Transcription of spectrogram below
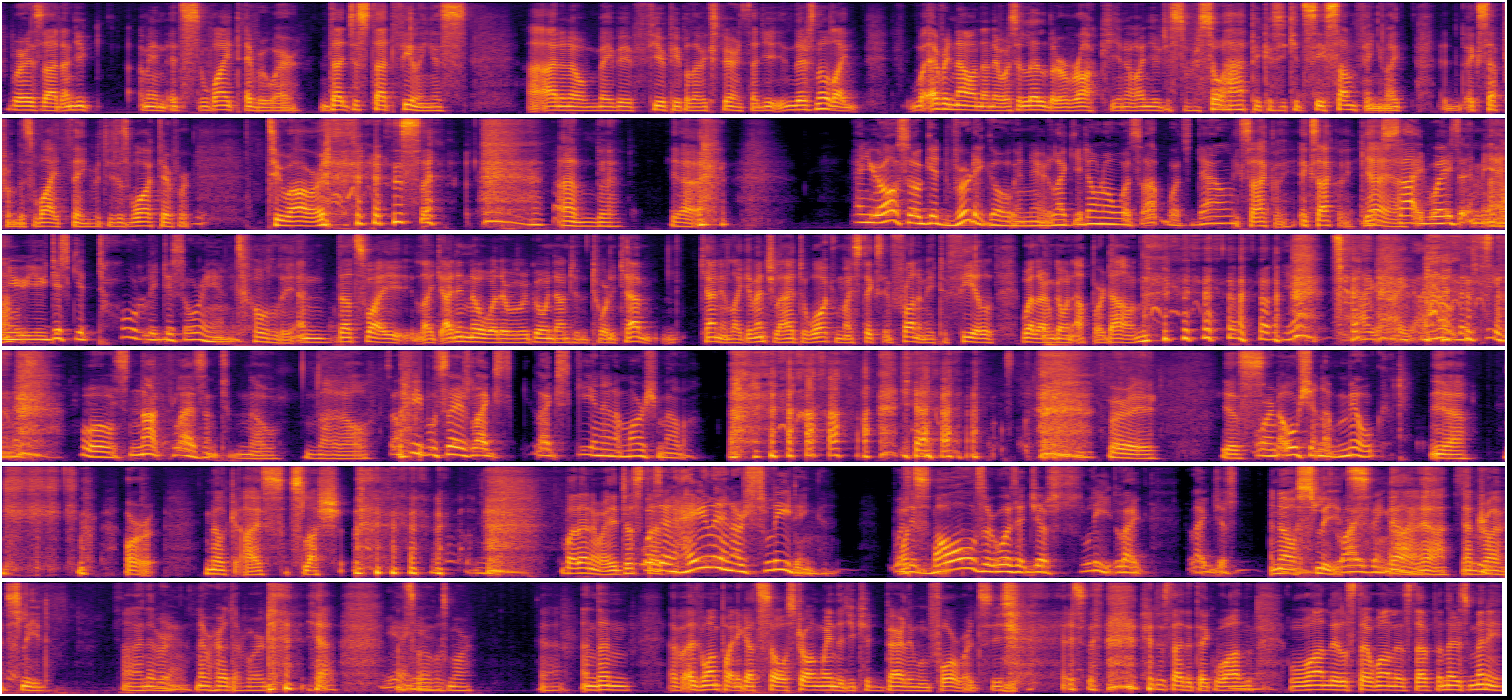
where is that? And you, I mean, it's white everywhere. That just that feeling is. I don't know, maybe few people have experienced that. You, there's no like, every now and then there was a little bit of rock, you know, and you just were so happy because you could see something, like, except from this white thing, but you just walked there for two hours. and uh, yeah, And you also get vertigo in there, like you don't know what's up, what's down, exactly, exactly. Yeah, yeah. sideways. I mean, Uh-huh. and you, you just get totally disoriented. Totally, and that's why, like, I didn't know whether we were going down to the Torrey Cab- Canyon. Like, eventually, I had to walk with my sticks in front of me to feel whether I'm going up or down. Yeah, I, I, I know that feeling. It's, Whoa! it's not pleasant. No, not at all. Some people say it's like like skiing in a marshmallow. yeah, very. Yes. or an ocean of milk. yeah. or milk ice slush. but anyway, just Was that, it hailing or sleeting? Was it balls or was it just sleet? Like like just no sleet. driving yeah, ice. yeah, yeah. Sleet. Driving sleed. Oh, I never Yeah. never heard that word. yeah, Yeah, that's what it was more. Yeah, and then at one point it got so strong wind that you could barely move forwards. You just, you just had to take one one little step, one little step, and there's many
